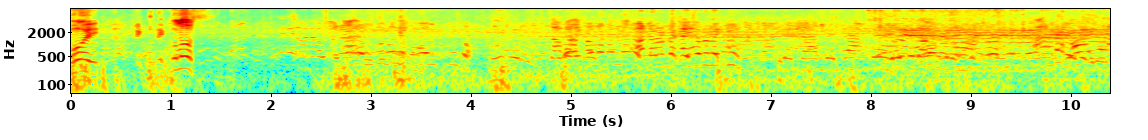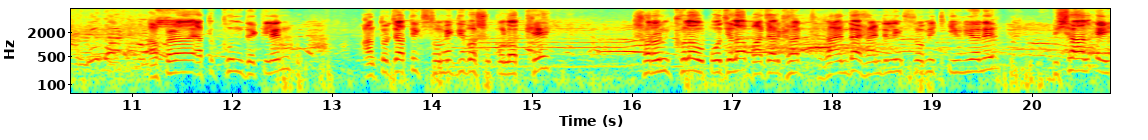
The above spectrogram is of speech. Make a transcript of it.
কই? ক্লোজ আপনারা এতক্ষণ দেখলেন আন্তর্জাতিক শ্রমিক দিবস উপলক্ষে শরণখোলা উপজেলা বাজারঘাট রায়ন্দা হ্যান্ডেলিং শ্রমিক ইউনিয়নের বিশাল এই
